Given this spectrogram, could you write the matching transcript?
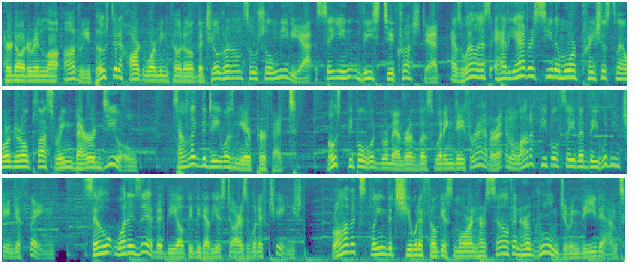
Her daughter-in-law Audrey posted a heartwarming photo of the children on social media, saying these two crushed it, as well as have you ever seen a more precious flower girl plus ring bearer duo? Sounds like the day was near perfect. Most people would remember this wedding day forever, and a lot of people say that they wouldn't change a thing. So what is it that the LPBW stars would have changed? Roloff explained that she would have focused more on herself and her groom during the event.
